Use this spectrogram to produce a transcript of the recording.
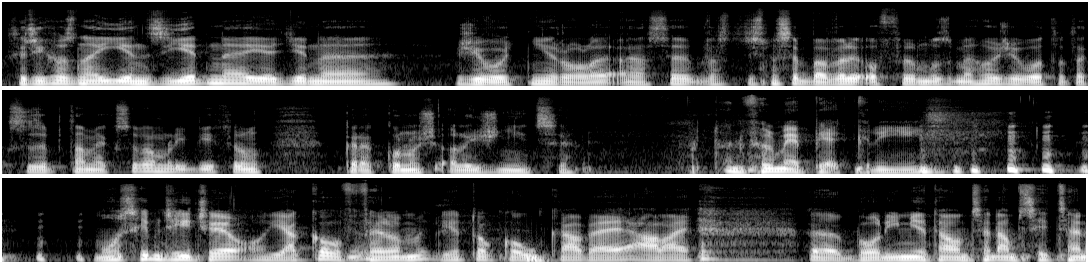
kteří ho znají jen z jedné jediné životní role. A já se, když jsme se bavili o filmu z mého života, tak se zeptám, jak se vám líbí film Krakonoš a Ližníci? Ten film je pěkný. Musím říct, že jako film je to koukavé, ale bolí mě ta, on se tam sice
